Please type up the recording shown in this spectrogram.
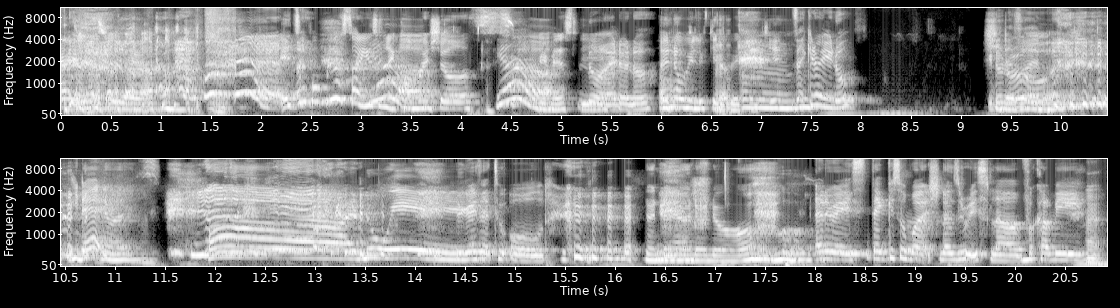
right? It's a popular song used in like Yeah. commercials Yeah. previously. No, I don't know. I know we look it up later. okay? Um, Zakira, you know? You She don't know. doesn't. He dad knows. Yeah. no way. You guys are too old. No, no, no, no, no. Anyways, thank you so much, Nazrul Islam, for coming. Uh,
